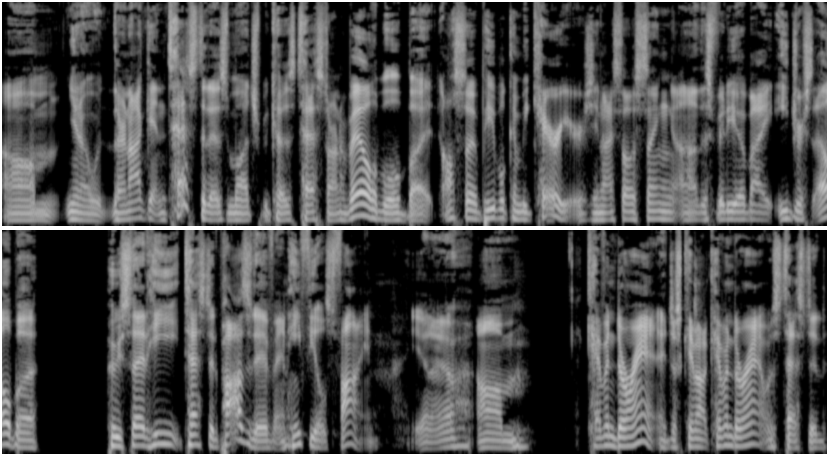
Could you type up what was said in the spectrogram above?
Um, you know they're not getting tested as much because tests aren't available, but also people can be carriers. You know, I saw this thing, uh, this video by Idris Elba, who said he tested positive and he feels fine. You know, um, Kevin Durant, it just came out. Kevin Durant was tested,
